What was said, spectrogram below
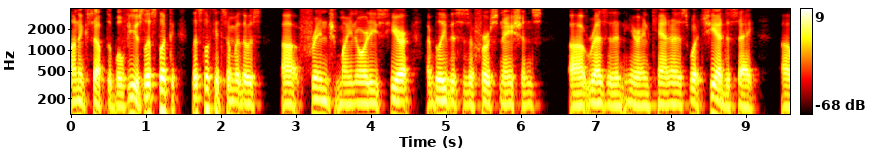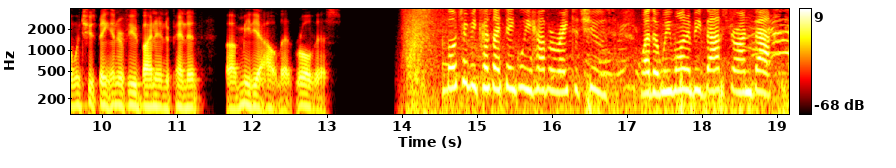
unacceptable views. Let's look. Let's look at some of those uh, fringe minorities here. I believe this is a First Nations uh, resident here in Canada. Is what she had to say uh, when she was being interviewed by an independent uh, media outlet. Roll this. Vote because I think we have a right to choose whether we want to be vaxxed or unvaxxed.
